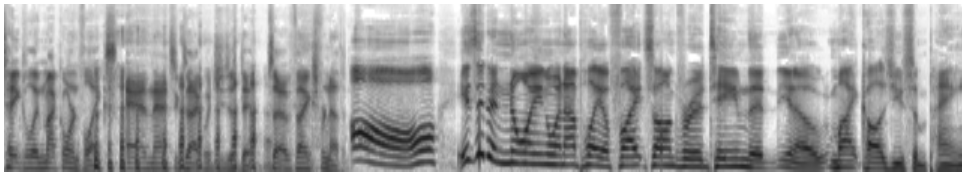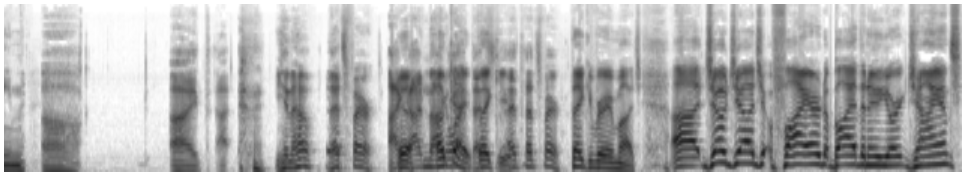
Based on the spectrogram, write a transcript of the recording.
tinkle in my cornflakes, and that's exactly what you just did. So thanks for nothing. Aw, is it annoying when I play a fight song for a team that, you know, might cause you some pain? I, I you know, that's fair. I, Yeah. I'm not Okay, thank you. that- that's fair. Thank you very much. Uh, Joe Judge fired by the New York Giants.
